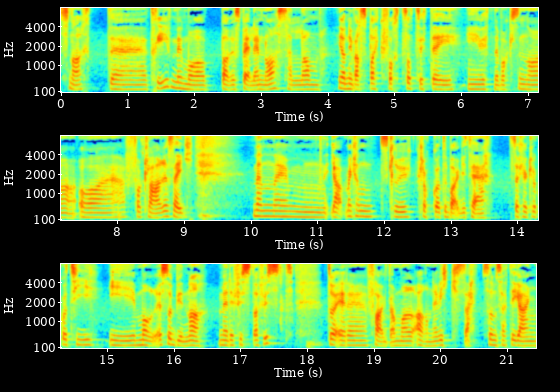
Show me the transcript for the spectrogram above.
snart eh, tre. Vi må bare spille inn nå, selv om Jonny Vassbakk fortsatt sitter i, i vitneboksen og, og eh, forklarer seg. Men eh, ja, vi kan skru klokka tilbake til ca. klokka ti i morges og begynne med det første først. Da er det fagdommer Arne Vikse som setter i gang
